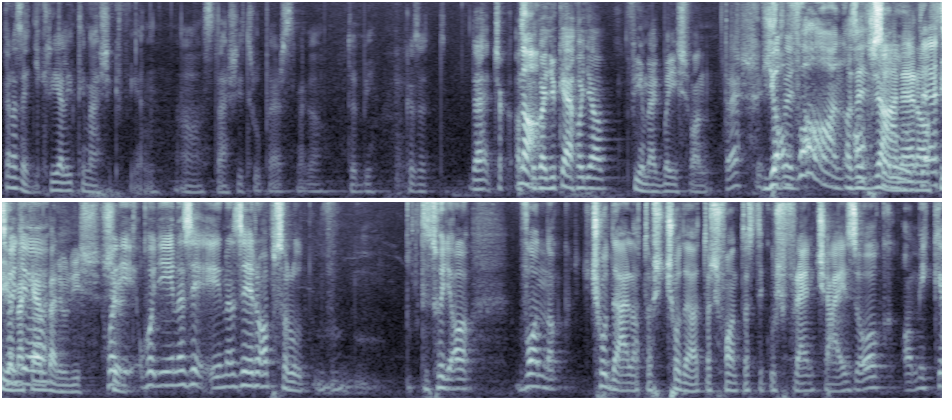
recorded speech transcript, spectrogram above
Mert az egyik reality, másik film. A Starship Troopers, meg a többi között. De csak azt Na. fogadjuk el, hogy a filmekben is van trash. És Ja, az egy, van! Az egy abszolút. zsáner a filmeken hogy, belül is. Hogy, Sőt, hogy én, azért, én azért abszolút... Tehát, hogy a, vannak csodálatos, csodálatos, fantasztikus franchise-ok, amik,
